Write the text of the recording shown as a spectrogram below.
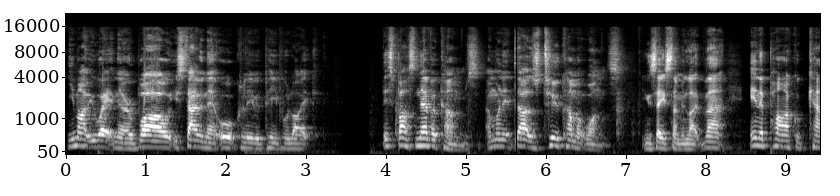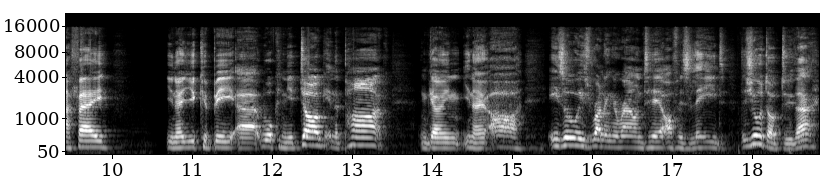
You might be waiting there a while. You're standing there awkwardly with people like, this bus never comes, and when it does, two come at once. You can say something like that. In a park or cafe, you know, you could be uh, walking your dog in the park and going, you know, oh, he's always running around here off his lead. Does your dog do that?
